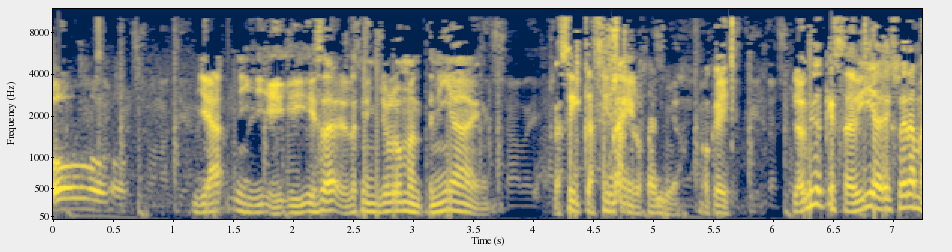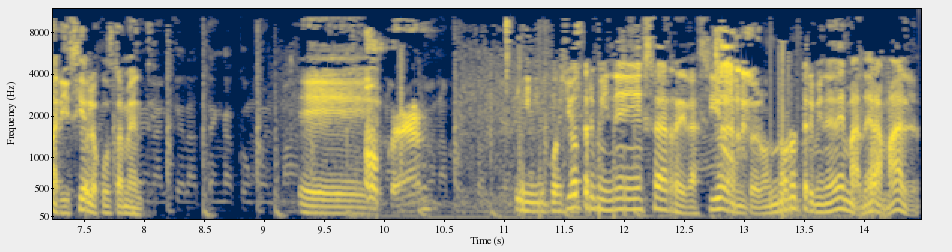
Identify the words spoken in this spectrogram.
Oh. Ya, y, y, esa relación yo lo mantenía, casi, casi nadie lo sabía. Ok. La única que sabía de eso era Maricielo, justamente. Eh, y pues yo terminé esa relación, pero no lo terminé de manera mal,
